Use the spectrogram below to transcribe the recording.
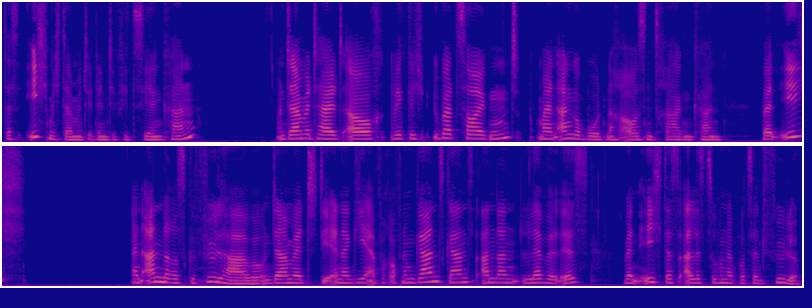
dass ich mich damit identifizieren kann und damit halt auch wirklich überzeugend mein Angebot nach außen tragen kann, weil ich ein anderes Gefühl habe und damit die Energie einfach auf einem ganz, ganz anderen Level ist, wenn ich das alles zu 100% fühle.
